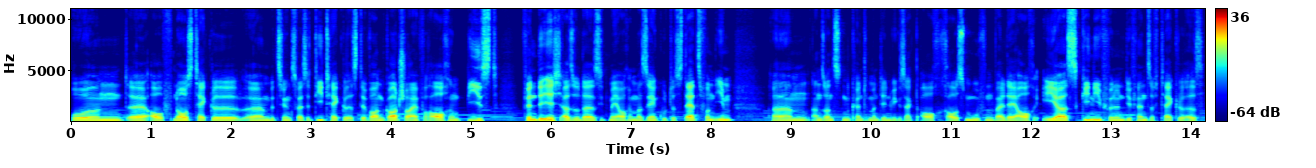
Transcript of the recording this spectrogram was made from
Und äh, auf Nose Tackle äh, bzw. D-Tackle ist Devon Godshaw einfach auch ein Beast, finde ich. Also da sieht man ja auch immer sehr gute Stats von ihm. Ähm, ansonsten könnte man den, wie gesagt, auch rausmoven, weil der ja auch eher skinny für einen Defensive Tackle ist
